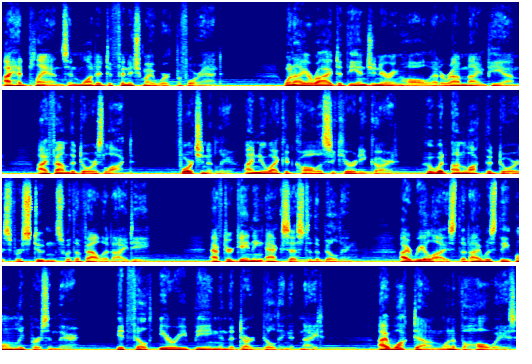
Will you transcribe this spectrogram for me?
I had plans and wanted to finish my work beforehand. When I arrived at the engineering hall at around 9 p.m., I found the doors locked. Fortunately, I knew I could call a security guard who would unlock the doors for students with a valid ID. After gaining access to the building, I realized that I was the only person there. It felt eerie being in the dark building at night. I walked down one of the hallways,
